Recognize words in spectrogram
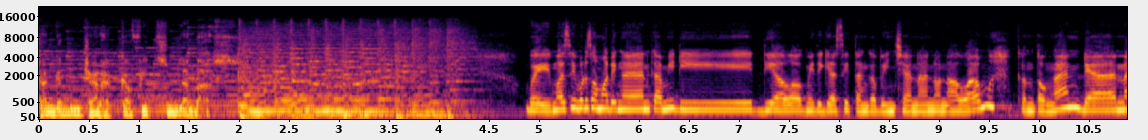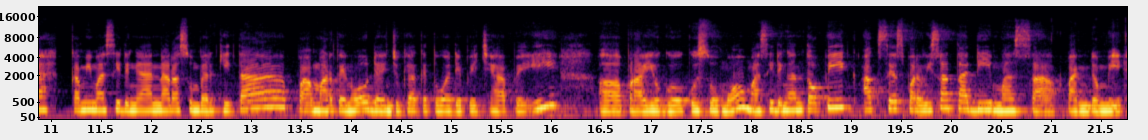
Tangga Bencana COVID-19. Baik, masih bersama dengan kami di Dialog Mitigasi Tangga Bencana Non Alam Kentongan dan kami masih dengan narasumber kita Pak Martin Wow dan juga Ketua DPC HPI uh, Prayogo Kusumo masih dengan topik akses pariwisata di masa pandemi.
